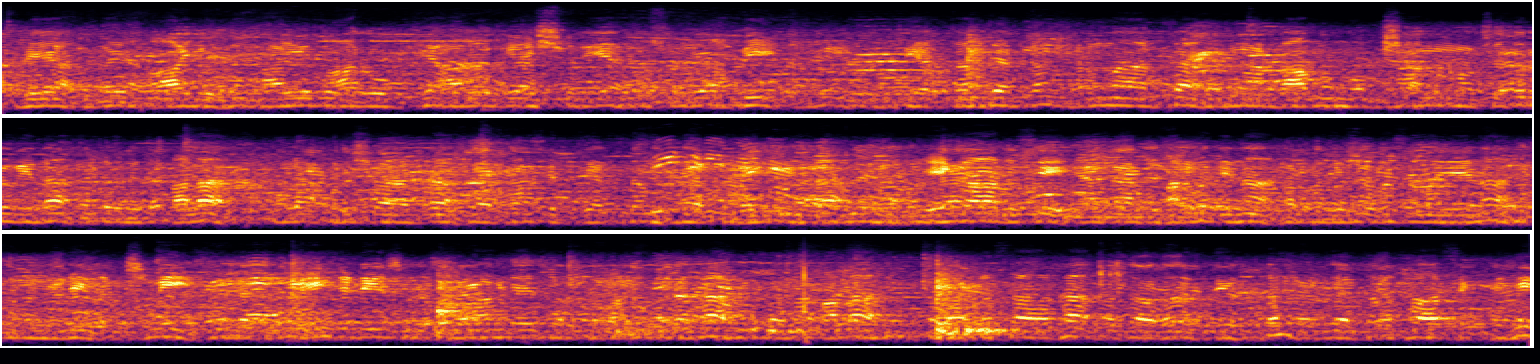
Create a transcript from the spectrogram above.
అభయ ఆయు ఆరోగ్య ఆరోగ్య ఐశ్వర్య ఐశ్వర్య అభి ಯತ್ನತ್ಯರ್ಥ ಧರ್ಮ ಅರ್ಥ, ಧರ್ಮ ಕಾಮ ಮೋಕ್ಷ ಚತುರ್ವಿಧ ಫಲ ಫಲ, ಪುರುಷಾರ್ಥ ಸಿದ್ಧಾರ್ಥ ಏಕಾದಶಿ, ಪರ್ವದಿನ ಶುಭ ಸಮಯೇನ, ಶ್ರೀ ಲಕ್ಷ್ಮೀ, ವೆಂಕಟೇಶ್ವರ ಅನುಗ್ರಹ, ಫಲ, ಪ್ರಸಾದ ಪ್ರಸಾದ ತೀರ್ಥ ಯಥಾಸಕ್ತಿ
